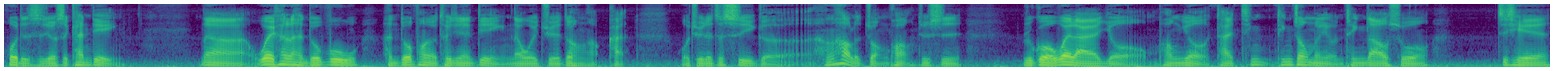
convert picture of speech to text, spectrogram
或者是就是看电影。那我也看了很多部很多朋友推荐的电影，那我也觉得都很好看。我觉得这是一个很好的状况，就是如果未来有朋友他听听众们有听到说这些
